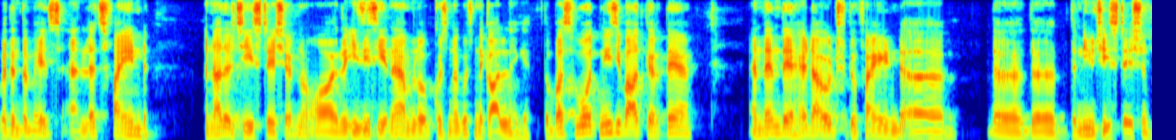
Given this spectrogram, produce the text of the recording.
with in the maze and let's find another cheese station और इजी सीन है हम लोग कुछ ना कुछ निकाल लेंगे। तो बस वो इतनी सी बात करते हैं and then they head out to find the new cheese station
